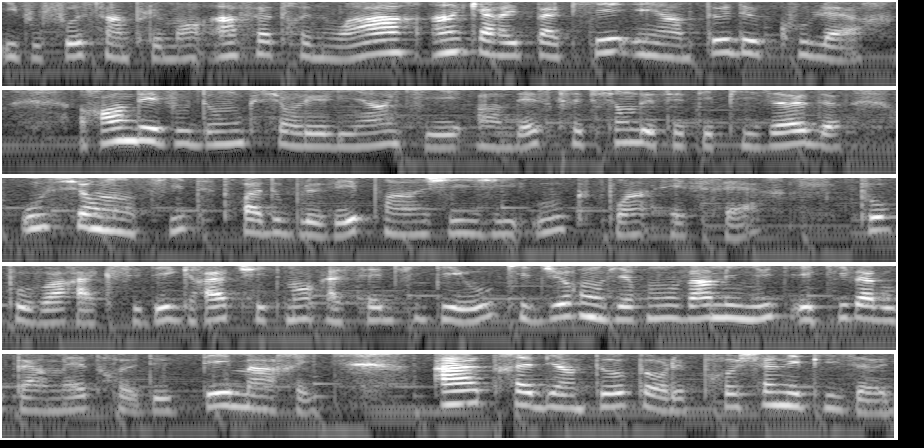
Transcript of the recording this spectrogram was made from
Il vous faut simplement un feutre noir, un carré de papier et un peu de couleur. Rendez-vous donc sur le lien qui est en description de cet épisode ou sur mon site www.jjhook.fr pour pouvoir accéder gratuitement à cette vidéo qui dure environ 20 minutes et qui va vous permettre de démarrer. À très bientôt pour le prochain épisode.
